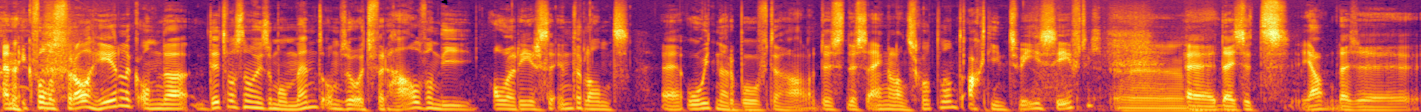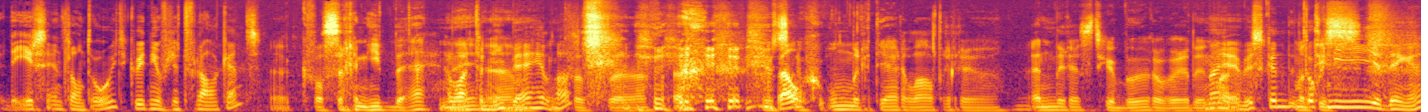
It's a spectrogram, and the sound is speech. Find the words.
en ik vond het vooral heerlijk, omdat dit was nog eens een moment om zo het verhaal van die allereerste Interland ooit naar boven te halen. Dus, dus Engeland-Schotland, 1872. Eh, Eh, dat is, het, ja, dat is de eerste Interland ooit. Ik weet niet of je het verhaal kent. ik was er niet bij. Je was er niet bij, helaas. Was, moest Wel. nog honderd jaar later en de rest geboren worden. Maar, maar wiskunde maar toch is- niet je ding, hè?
